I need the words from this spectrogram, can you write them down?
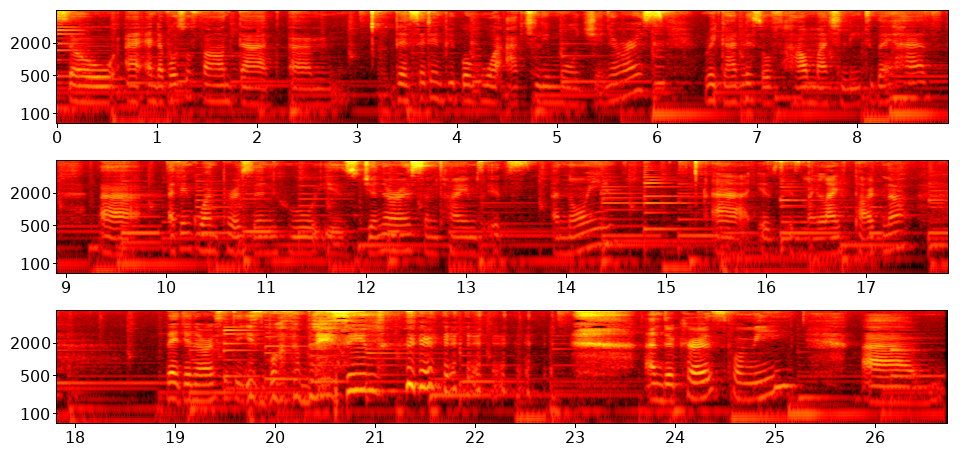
So, uh, and I've also found that um, there are certain people who are actually more generous, regardless of how much little they have. Uh, I think one person who is generous sometimes it's annoying uh, is, is my life partner. Their generosity is both a blessing and a curse for me. Um,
